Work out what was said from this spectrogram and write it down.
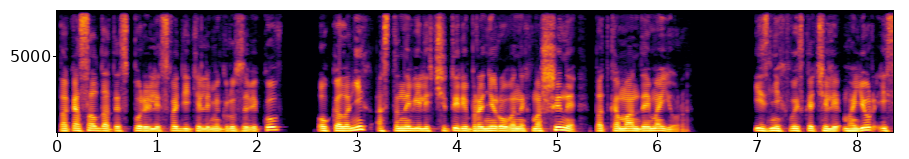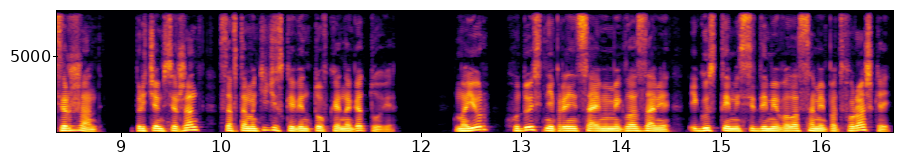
Пока солдаты спорили с водителями грузовиков, Около них остановились четыре бронированных машины под командой майора. Из них выскочили майор и сержант, причем сержант с автоматической винтовкой наготове. Майор, худой с непроницаемыми глазами и густыми седыми волосами под фуражкой,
